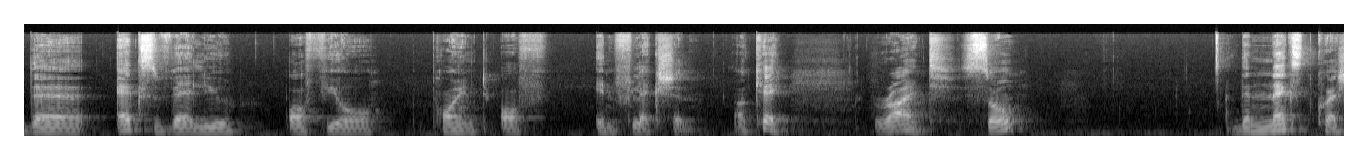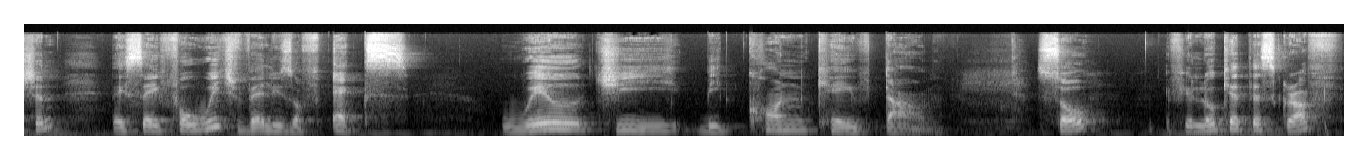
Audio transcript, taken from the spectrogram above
the x value of your point of inflection. Okay, right. So the next question, they say for which values of x will g be concave down? So if you look at this graph,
